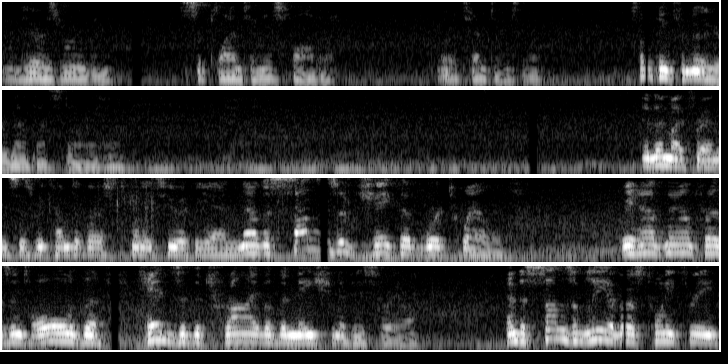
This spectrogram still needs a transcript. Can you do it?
And here is Reuben supplanting his father, or attempting to. Something familiar about that story, huh? And then, my friends, as we come to verse 22 at the end, now the sons of Jacob were 12. We have now present all of the heads of the tribe of the nation of Israel. And the sons of Leah, verse 23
